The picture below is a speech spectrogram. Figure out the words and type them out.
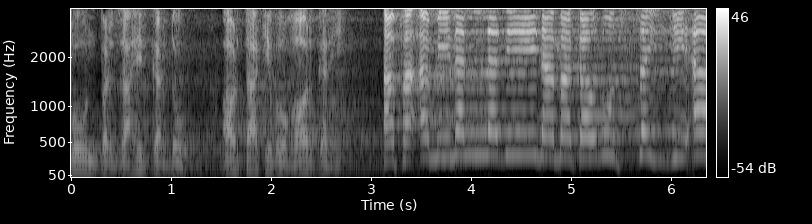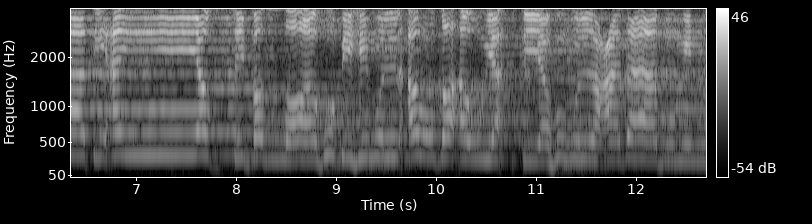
وہ ان پر ظاہر کر دو۔ اور تاکہ وہ غور کریں۔ أفأمن الذين مكروا السيئات أن يخصف الله بهم الأرض أو يأتيهم العذاب من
